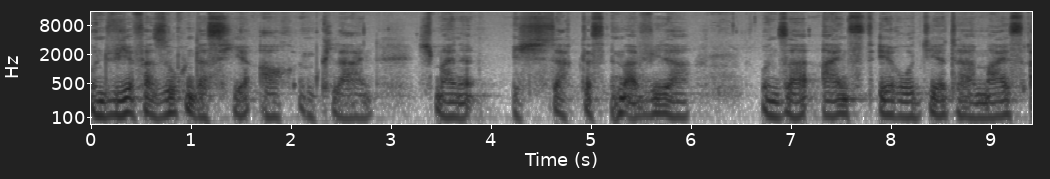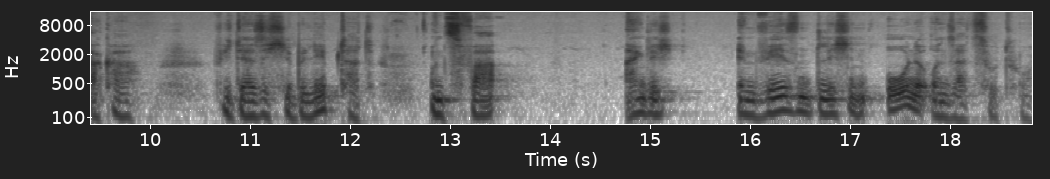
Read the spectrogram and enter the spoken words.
Und wir versuchen das hier auch im Kleinen. Ich meine, ich sage das immer wieder, unser einst erodierter Maisacker, wie der sich hier belebt hat. Und zwar eigentlich im Wesentlichen ohne unser Zutun,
